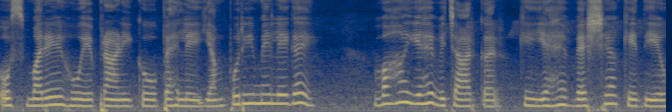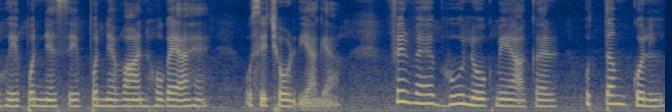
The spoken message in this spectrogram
उस मरे हुए प्राणी को पहले यमपुरी में ले गए। वहाँ यह विचार कर कि यह वैश्य के दिए हुए पुण्य से पुण्यवान हो गया है, उसे छोड़ दिया गया। फिर वह भूलोक में आकर उत्तम कुल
